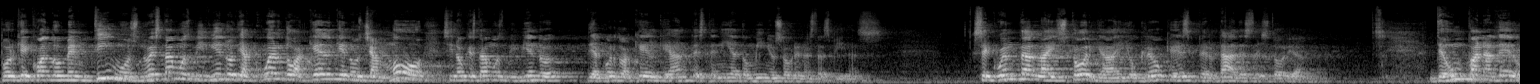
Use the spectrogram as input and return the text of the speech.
porque cuando mentimos no estamos viviendo de acuerdo a aquel que nos llamó, sino que estamos viviendo de acuerdo a aquel que antes tenía dominio sobre nuestras vidas. Se cuenta la historia, y yo creo que es verdad esta historia, de un panadero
